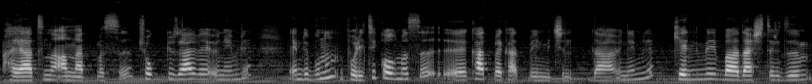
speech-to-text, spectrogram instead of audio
hayatını anlatması çok güzel ve önemli. Hem de bunun politik olması e, kat be kat benim için daha önemli. Kendimi bağdaştırdığım,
